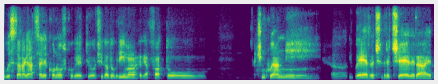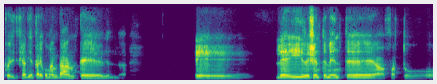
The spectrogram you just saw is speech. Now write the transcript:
questa ragazza che conosco, che ti ho citato prima, che ha fatto cinque anni uh, di guerra, eccetera, eccetera, e poi fino a diventare comandante. Del... E lei recentemente ha fatto,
